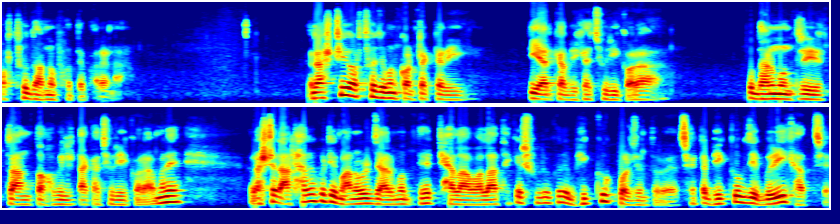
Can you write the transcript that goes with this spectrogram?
অর্থ দানব হতে পারে না। রাষ্ট্রীয় অর্থ যেমন কন্ট্রাক্টারি টিআর কাবিকা চুরি করা, প্রধানমন্ত্রীর ত্রাণ তহবিলের টাকা চুরি করা মানে রাষ্ট্রের আঠারো কোটি মানুষ যার মধ্যে ঠেলাওয়ালা থেকে শুরু করে ভিক্ষুক পর্যন্ত রয়েছে। একটা ভিক্ষুক যে বিড়ি খাচ্ছে,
